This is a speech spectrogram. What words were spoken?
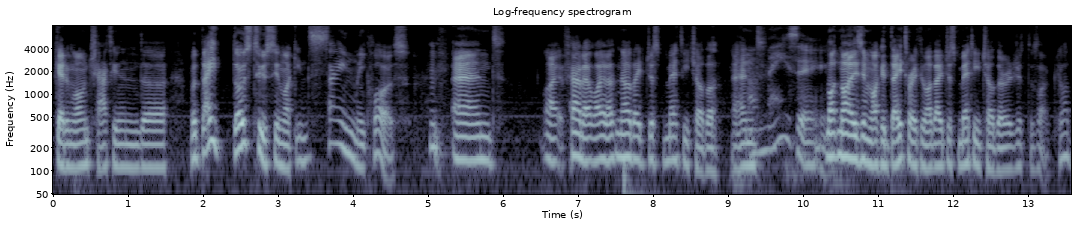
getting along, chatting, and uh, but they those two seem like insanely close, and I found out later no they just met each other and Amazing. not not as in like a date or anything like they just met each other. It just was like God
